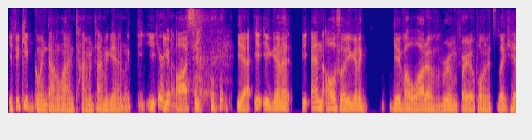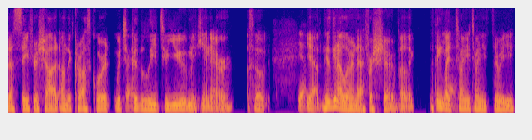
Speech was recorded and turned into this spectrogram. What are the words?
if you keep going down the line time and time again, like you, You're you ought to, yeah, you- you're gonna, and also you're gonna give a lot of room for your opponent to like hit a safer shot on the cross court, which Right. could lead to you making an error. So, Yeah. yeah, he's gonna learn that for sure. But like, I think by 2023,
